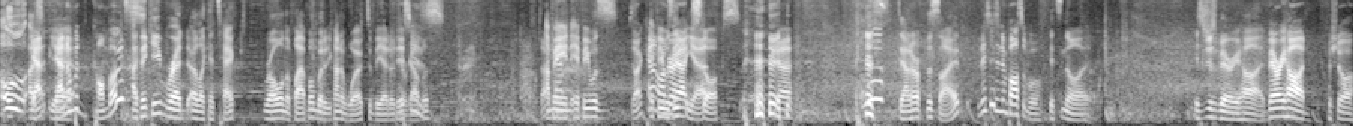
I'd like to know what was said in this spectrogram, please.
Oh, Gan- Ganon with combos. I think he read uh, like a tech roll on the platform, but it kind of worked with the edge this regardless. is. I mean, if he was don't if count he was Andre out equal yet. stocks, Yeah, downer off the side, this isn't impossible. it's not. It's just very hard. Very hard for sure.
